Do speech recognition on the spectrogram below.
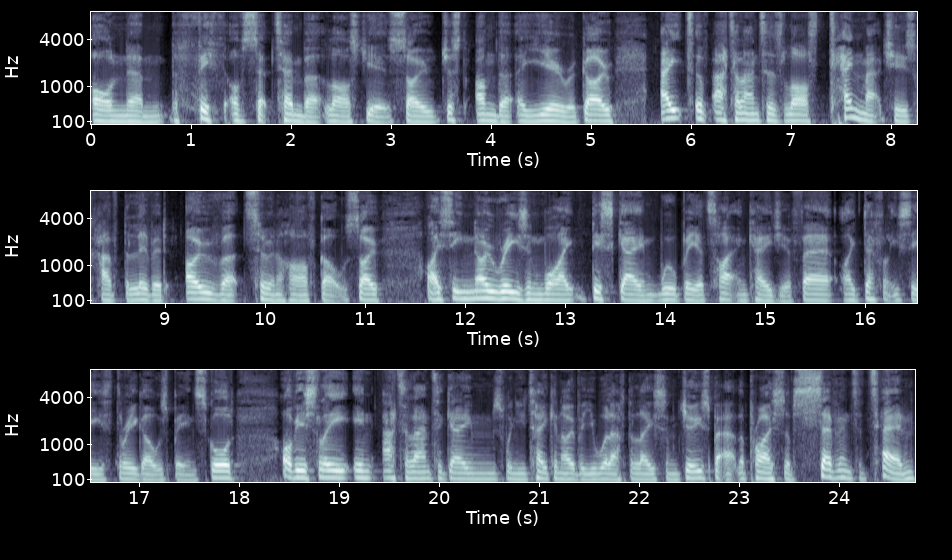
on um, the 5th of September last year, so just under a year ago. Eight of Atalanta's last 10 matches have delivered over two and a half goals. So I see no reason why this game will be a tight and cagey affair. I definitely see three goals being scored. Obviously, in Atalanta games, when you take an over, you will have to lay some juice, but at the price of seven to 10,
